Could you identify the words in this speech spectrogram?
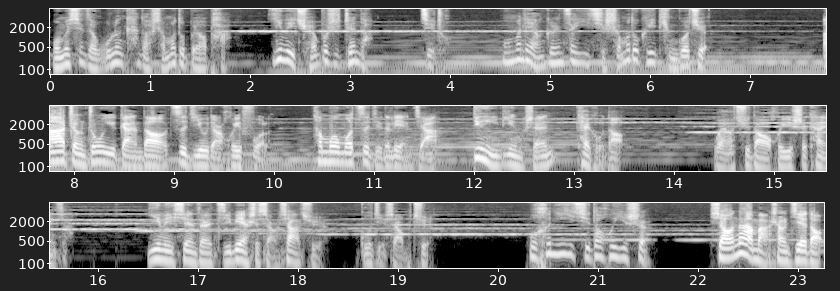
我们现在无论看到什么都不要怕，因为全部是真的。记住，我们两个人在一起，什么都可以挺过去。阿正终于感到自己有点恢复了，他摸摸自己的脸颊，定一定神，开口道：“我要去到会议室看一下，因为现在即便是想下去，估计也下不去。”我和你一起到会议室。小娜马上接道，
